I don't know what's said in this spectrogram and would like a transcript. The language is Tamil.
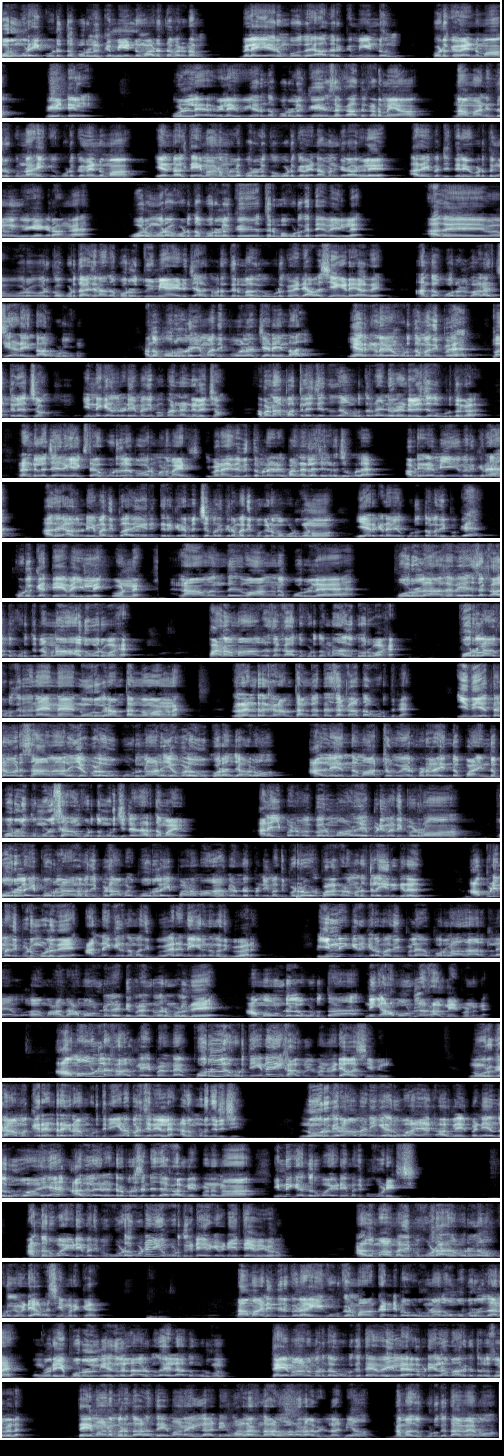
ஒரு முறை கொடுத்த பொருளுக்கு மீண்டும் அடுத்த வருடம் விலையேறும் போது அதற்கு மீண்டும் கொடுக்க வேண்டுமா? வீட்டில் உள்ள விலை உயர்ந்த பொருளுக்கு ஜகாத்து கடமையா? நாம் அணிந்திருக்கும் நகைக்கு கொடுக்க வேண்டுமா? என்றால் தேய்மானம் உள்ள பொருளுக்கு கொடுக்க வேண்டாம் என்கிறார்களே. அதை பற்றி தெளிவுபடுத்துங்கள் இங்கே கேட்குறாங்க. ஒரு முறை கொடுத்த பொருளுக்கு திரும்ப கொடுக்க தேவையில்லை. அது ஒரு ஒருக்க கொடுத்தாச்சுன்னா அந்த பொருள் தூய்மையாயிடுச்சு அதுக்கப்புறம் திரும்ப அதுக்கு கொடுக்க வேண்டிய அவசியம் கிடையாது. அந்த பொருள் வளர்ச்சி அடைந்தால் கொடுக்கணும். அந்த பொருளுடைய மதிப்பு வளர்ச்சி அடைந்தால் ஏற்கனவே கொடுத்த மதிப்பு பத்து லட்சம். இன்னைக்கு அதனுடைய மதிப்பு பன்னெண்டு லட்சம். அப்போ நான் பத்து லட்சத்துக்கு தான் கொடுத்துருக்கேன் இன்னும் ரெண்டு லட்சத்துக்கு கொடுத்துருக்கேன் ரெண்டு லட்சம் எனக்கு எக்ஸ்ட்ரா கூடுதலாக இப்போ வருமானம் ஆயிடுச்சு. இப்போ நான் இதை வித்தோம்னா எனக்கு பன்னெண்டு லட்சம் கிடைச்சிரும்ல. அப்படின்னா மீதி இருக்கிற அது அதனுடைய மதிப்பு அதிகரித்து இருக்கிற மிச்சம் இருக்கிற மதிப்புக்கு நம்ம கொடுக்கணும். ஏற்கனவே கொடுத்த மதிப்புக்கு கொடுக்க தேவையில்லை. ஒன்று நான் வந்து வாங்கின பொருளை பொருளாகவே ஜக்காத்து கொடுத்துட்டோம்னா அது ஒரு வகை. பணமாக ஜக்காத்து கொடுத்தோம்னா அதுக்கு ஒரு வகை. பொருளாக கொடுக்குறதுனா என்ன? நூறு கிராம் தங்கம் வாங்கினேன். ரெண்டரை கிராம் தங்கத்தை ஜக்காத்தாக கொடுத்துட்டேன். இது எத்தனை வருஷம் ஆனாலும் எவ்வளவு கூடுனாலும் எவ்வளவு குறைஞ்சாலும் அதில் எந்த மாற்றமும் ஏற்படலை. இந்த ப இந்த பொருளுக்கு முழுசாக நான் கொடுத்து முடிச்சிட்டேன்னு அர்த்தமாயிடும் ஆனால் இப்போ நம்ம பெரும்பாலும் எப்படி மதிப்பிடுறோம்? பொருளை பொருளாக மதிப்பிடாமல் பொருளை பணமாக கன்வெர்ட் பண்ணி மதிப்பிடுற ஒரு பழக்க இடத்துல இருக்கிறது. அப்படி மதிப்பிடும் பொழுது அன்னைக்கு இருந்த மதிப்பு வேற இன்னைக்கு இருந்த மதிப்பு வேற. இன்னைக்கு இருக்கிற மதிப்பில் பொருளாதாரத்தில் அந்த அமௌண்ட்டில் டிஃப்ரெண்ட் வரும் பொழுது அமௌண்ட்டில் கொடுத்தா நீங்கள் அமௌண்ட்டில் கால்குலேட் பண்ணுங்கள் அமௌண்ட்டில் கால்குலேட் பண்ண பொருளில் கொடுத்தீங்கன்னா நீங்கள் கால்குலேட் பண்ண வேண்டிய அவசியம் இல்லை நூறு கிராமுக்கு ரெண்டரை கிராம் கொடுத்துட்டீங்கன்னா பிரச்சனை இல்லை அது முடிஞ்சிருச்சு நூறு கிராம நீங்க ரூபாயா கால்குலேட் பண்ணி அந்த ரூபாயை அதுல ரெண்டரை பர்சன்டேஜா கால்குலேட் பண்ணுனா இன்னைக்கு அந்த ரூபாயுடைய மதிப்பு கூடிடுச்சு. அந்த ரூபாயுடைய மதிப்பு கூட கூட நீங்க கொடுத்துக்கிட்டே இருக்க வேண்டிய தேவை வரும். அது ம- மதிப்பு கூடாத பொருள் நமக்கு கொடுக்க வேண்டிய அவசியம் இருக்காது. நாம் அணிந்திருக்கிற நகை கொடுக்கணுமா? கண்டிப்பாக கொடுக்கணும். அது உங்கள் பொருள் தானே. உங்களுடைய பொருள் எதுவெல்லாம் இருக்குதோ எல்லாத்துக்கும் கொடுக்கணும். தேய்மானம் இருந்தால் கொடுக்க தேவையில்லை. அப்படியெல்லாம் மார்க்கத்தில் சொல்லலை. தேய்மானம் இருந்தாலும் தேய்மானம் இல்லாட்டியும் வளர்ந்தாலும் வளராவில்லாட்டியும் நம்ம அது கொடுக்கத்தான் வேணும்.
